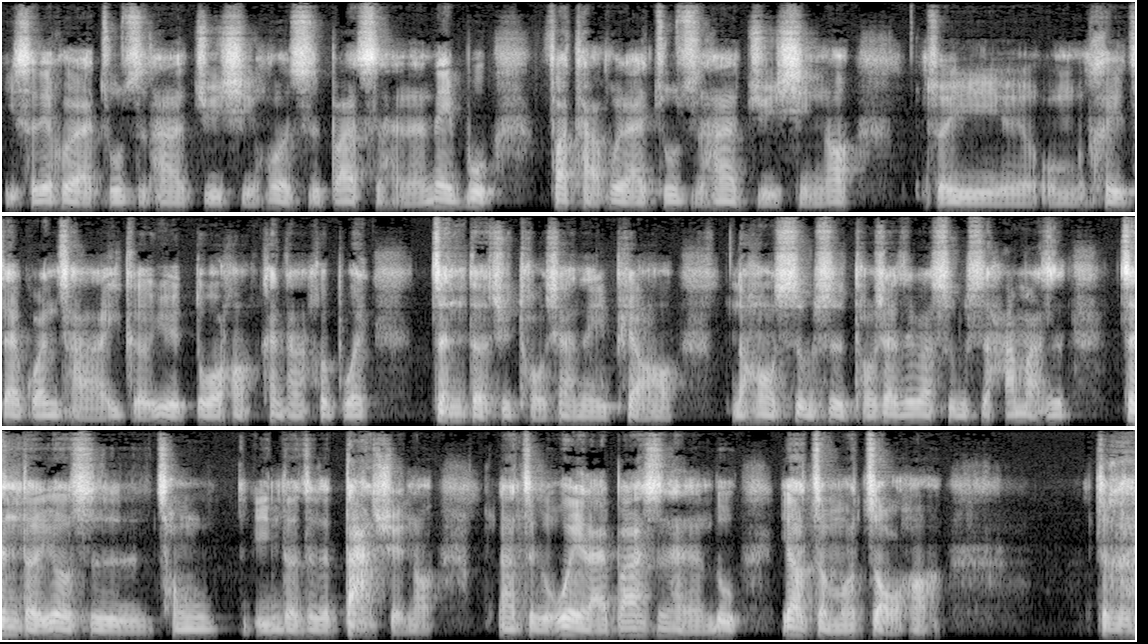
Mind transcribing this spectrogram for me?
以色列会来阻止它的举行，或者是巴勒斯坦的内部法塔会来阻止它的举行哦。所以我们可以再观察一个月多哈，看他会不会。真的去投下那一票哦，然后是不是投下这票？是不是哈马斯真的又是从赢得这个大选哦？那这个未来巴勒斯坦的路要怎么走哈？这个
